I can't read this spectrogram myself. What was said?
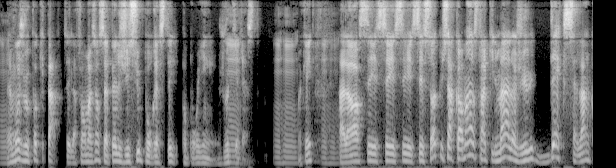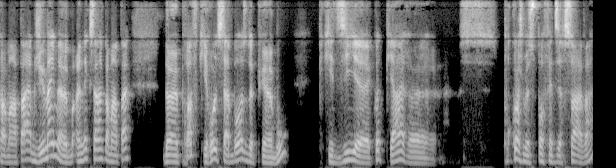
Euh, moi, je veux pas qu'ils partent. La formation s'appelle J'y suis pour rester, pas pour rien. Je veux qu'ils restent. OK? Mm-hmm. Alors, c'est, ça. Puis ça commence tranquillement. J'ai eu d'excellents commentaires. J'ai eu même un, un excellent commentaire d'un prof qui roule sa bosse depuis un bout qui dit euh, Écoute, Pierre, euh, pourquoi je me suis pas fait dire ça avant?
